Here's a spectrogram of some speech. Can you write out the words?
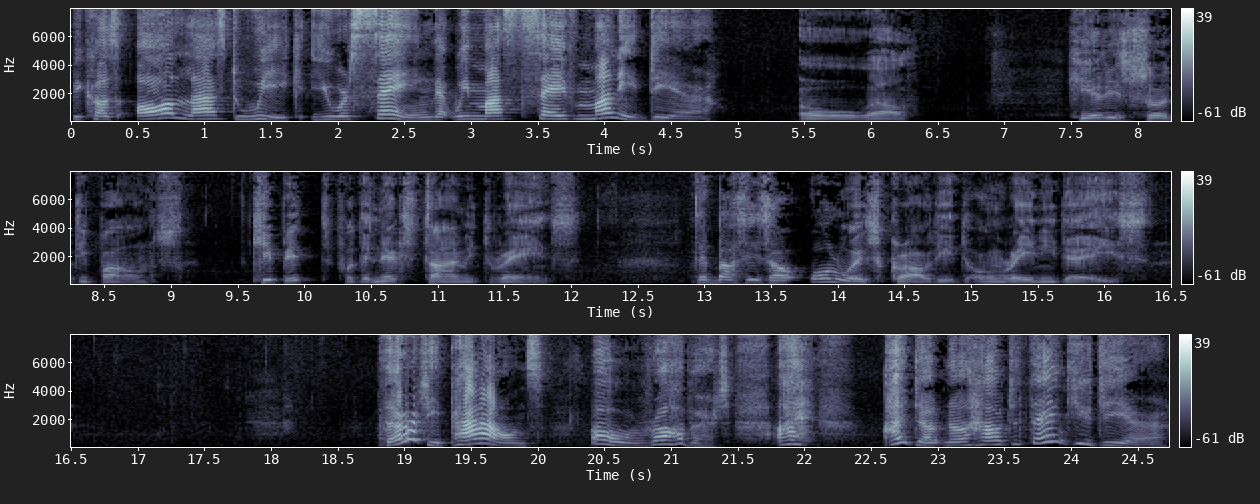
Because all last week you were saying that we must save money, dear. Oh, well, here is 30 pounds. Keep it for the next time it rains. The buses are always crowded on rainy days. Thirty pounds? Oh, Robert, I I don't know how to thank you, dear.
